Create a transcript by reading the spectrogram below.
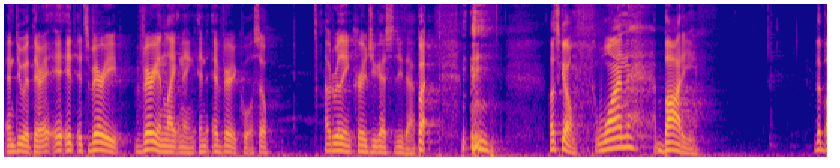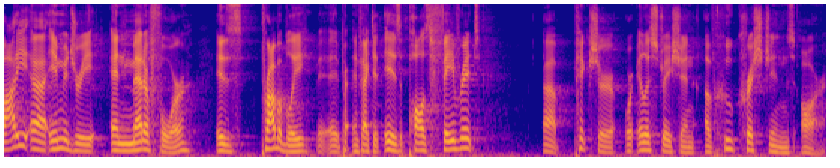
and do it there. It, it, it's very, very enlightening and, and very cool. So I would really encourage you guys to do that. But let's go. One body. The body uh, imagery and metaphor is probably, in fact, it is Paul's favorite uh, picture or illustration of who Christians are.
